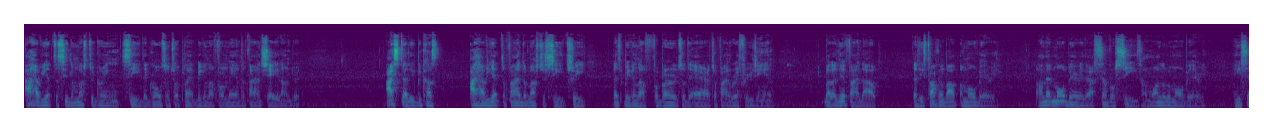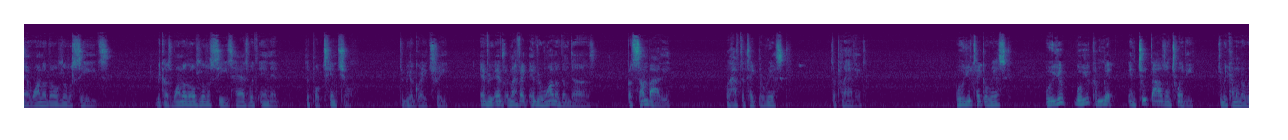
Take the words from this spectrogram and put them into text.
I have yet to see the mustard green seed that grows into a plant big enough for a man to find shade under it. I studied because I have yet to find a mustard seed tree that's big enough for birds of the air to find refuge in. But I did find out that he's talking about a mulberry on that mulberry, there are several seeds on one little mulberry. He sent one of those little seeds because one of those little seeds has within it the potential to be a great tree. Every, every matter of fact, every one of them does. But somebody will have to take the risk to plant it. Will you take a risk? Will you will you commit in 2020 to becoming a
